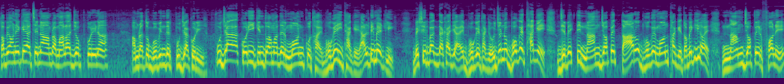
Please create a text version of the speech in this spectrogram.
তবে অনেকে আছে, না, আমরা মালা জপ করি না, আমরা তো গোবিন্দের পূজা করি। পূজা করি, কিন্তু আমাদের মন কোথায়? ভোগেই থাকে আলটিমেটলি বেশিরভাগ দেখা যায় ভোগে থাকে। ওই জন্য ভোগে থাকে। যে ব্যক্তি নাম জপে, তারও ভোগে মন থাকে। তবে কি হয়? নাম জপের ফলে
